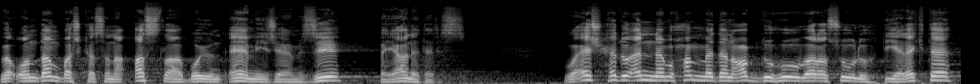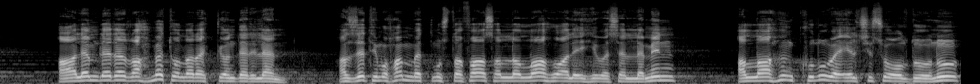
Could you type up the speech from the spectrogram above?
ve ondan başkasına asla boyun eğmeyeceğimizi beyan ederiz. Ve eşhedü enne Muhammeden abduhu ve rasuluh diyerek de alemlere rahmet olarak gönderilen Hz. Muhammed Mustafa sallallahu aleyhi ve sellemin Allah'ın kulu ve elçisi olduğunu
